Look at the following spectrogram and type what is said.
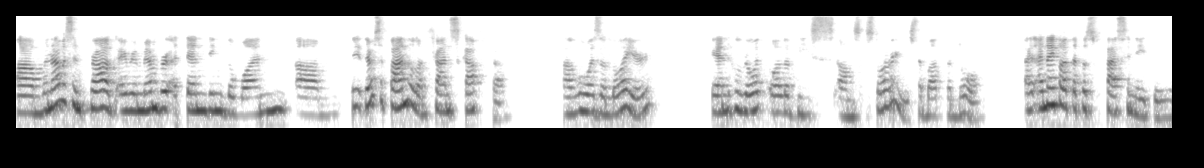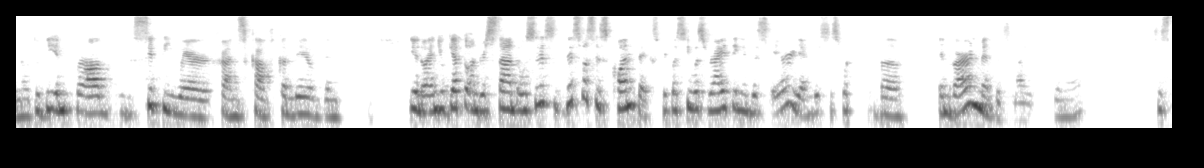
Um, when I was in Prague, I remember attending the one. Um, there was a panel on Franz Kafka, uh, who was a lawyer, and who wrote all of these um, stories about the law. And, and I thought that was fascinating, you know, to be in Prague, the city where Franz Kafka lived and you know, and you get to understand, oh, so this, this was his context because he was writing in this area and this is what the environment is like, you know, it's just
